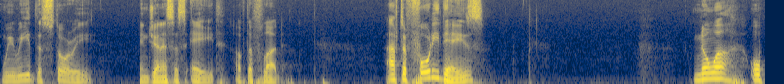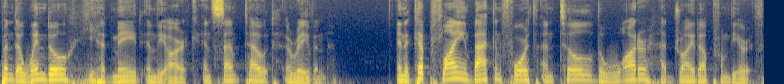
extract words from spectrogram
we read the story in Genesis 8 of the flood. After 40 days, Noah opened a window he had made in the ark and sent out a raven. And it kept flying back and forth until the water had dried up from the earth.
